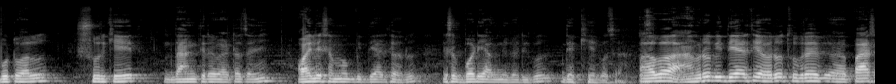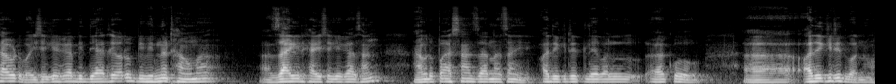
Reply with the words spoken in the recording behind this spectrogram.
बुटवल सुर्खेत दाङतिरबाट चाहिँ अहिलेसम्म विद्यार्थीहरू यसो बढी आउने गरेको देखिएको छ। अब हाम्रो विद्यार्थीहरू थुप्रै पास आउट भइसकेका विद्यार्थीहरू विभिन्न ठाउँमा जागिर खाइसकेका छन्। हाम्रो पाँच सातजना चाहिँ अधिकृत लेभलको अधिकृत भनौँ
